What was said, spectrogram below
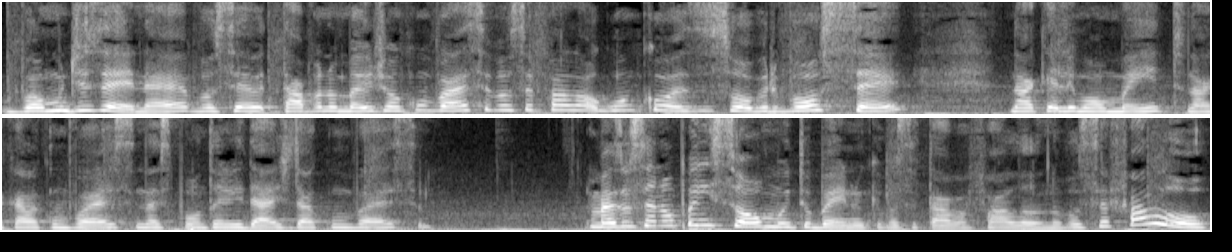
vamos dizer, né? Você estava no meio de uma conversa e você falou alguma coisa sobre você naquele momento, naquela conversa, na espontaneidade da conversa. Mas você não pensou muito bem no que você estava falando, você falou.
